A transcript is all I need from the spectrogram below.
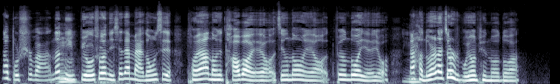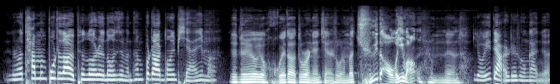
那不是吧？那你嗯比如说你现在买东西，同样的东西，淘宝也有，京东也有，拼多多也有，嗯但很多人他就是不用拼多多。你说他们不知道有拼多多这个东西吗？他们不知道这东西便宜吗？这这又又回到多少年前说什么渠道为王什么的，有一点儿这种感觉，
